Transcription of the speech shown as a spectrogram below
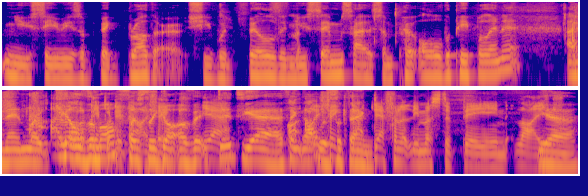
new series of Big Brother, she would build a new Sims house and put all the people in it, and then like a kill them off that, as I they got think. evicted. Yeah, I think that was think the thing. That definitely must have been like Yeah.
